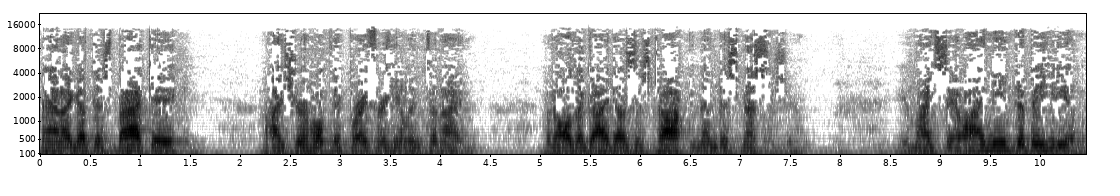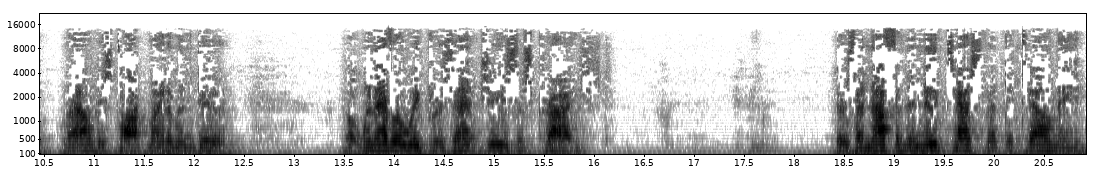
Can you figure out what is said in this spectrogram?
Man, I got this backache. I sure hope they pray for healing tonight. But all the guy does is talk and then dismisses you. You might say, Well, I need to be healed. Well, his talk might have been good. But whenever we present Jesus Christ, there's enough in the New Testament to tell me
